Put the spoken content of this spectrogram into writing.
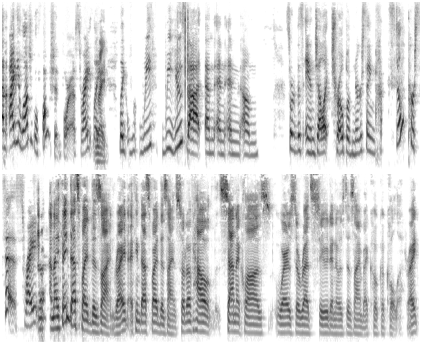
an ideological function for us, right? Like right. like we we use that and and and um, sort of this angelic trope of nursing still persists, right? And I think that's by design, right? I think that's by design. Sort of how Santa Claus wears the red suit and it was designed by Coca Cola, right?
